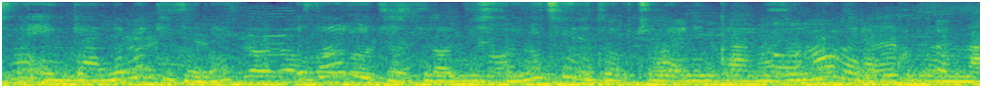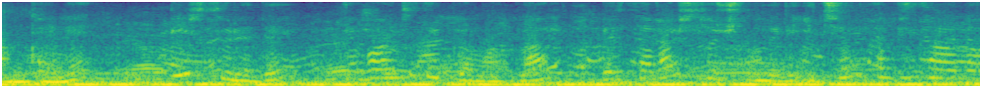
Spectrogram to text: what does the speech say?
Geçişini engellemek üzere özel yetiştirilmiş Yeniçeri topçularının garnizonu olarak kullanılan kale, bir sürede yabancı diplomatlar ve savaş suçluları için hapishane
